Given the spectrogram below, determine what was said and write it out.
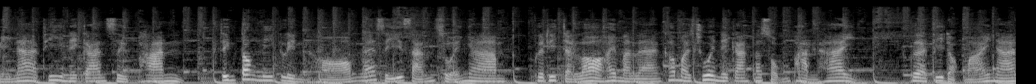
มีหน้าที่ในการสืบพันธุ์ จึงต้องมีกลิ่นหอมและสีสันสวยงาม พื่อที่จะล่อให้มแมลงเข้ามาช่วยในการผสมพันธุ์ให้ เพื่อที่ดอกไม้นั้น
